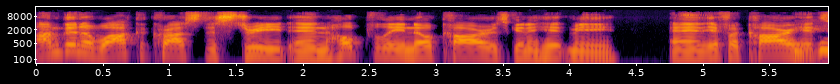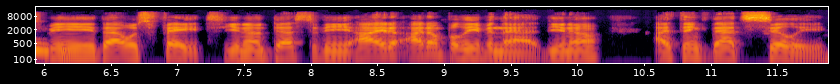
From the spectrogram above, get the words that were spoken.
I'm going to walk across the street and hopefully no car is going to hit me and if a car hits me, that was fate, you know, destiny. I, I don't believe in that, you know. I think that's silly.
